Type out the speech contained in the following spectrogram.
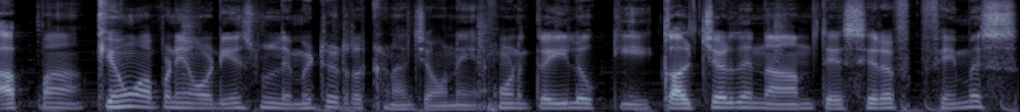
ਆਪਾਂ ਕਿਉਂ ਆਪਣੇ ਆਡੀਅנס ਨੂੰ ਲਿਮਿਟਡ ਰੱਖਣਾ ਚਾਹੁੰਦੇ ਆ? ਹੁਣ ਕਈ ਲੋਕੀ ਕਲਚਰ ਦੇ ਨਾਮ ਤੇ ਸਿਰਫ ਫੇਮਸ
